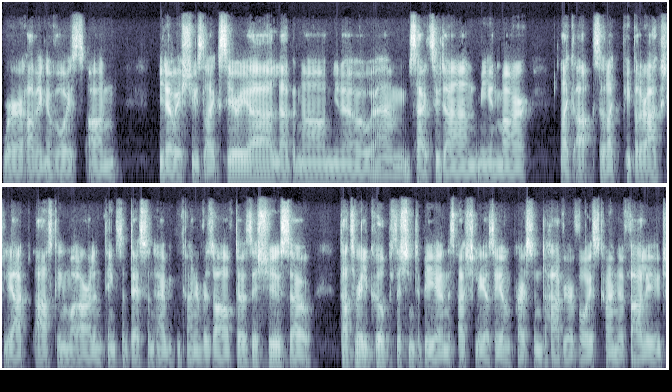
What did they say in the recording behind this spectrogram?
we're having a voice on you know issues like Syria, Lebanon, you know, um, South Sudan, Myanmar. Like uh, so, like people are actually asking what Ireland thinks of this and how we can kind of resolve those issues. So that's a really cool position to be in, especially as a young person to have your voice kind of valued.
